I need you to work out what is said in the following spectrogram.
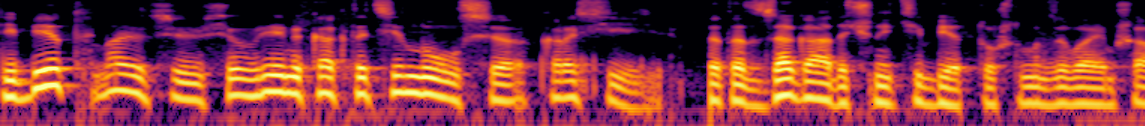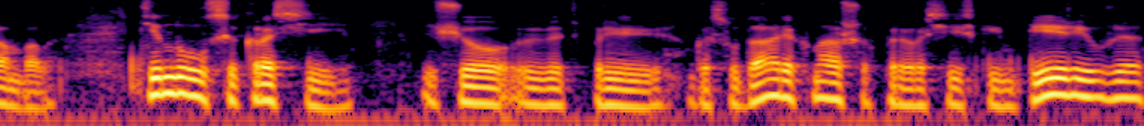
Тибет, знаете, все время как-то тянулся к России. Этот загадочный Тибет, то, что мы называем Шамбала – тянулся к России. Еще ведь при государях наших, при Российской империи уже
